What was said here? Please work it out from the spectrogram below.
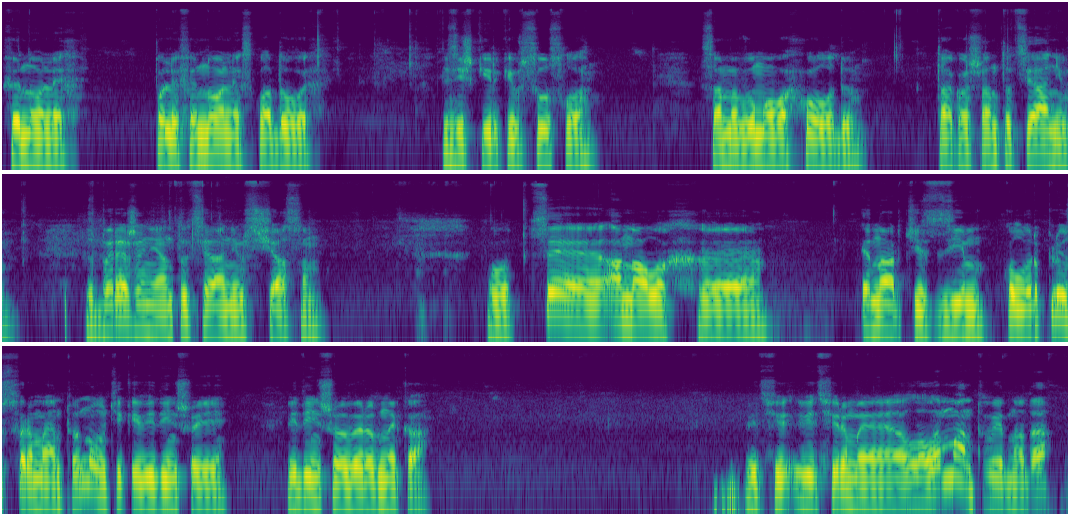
фенольних поліфенольних складових зі шкірки в сусло саме в умовах холоду. Також антоціанів, збереження антоціанів з часом. От. Це аналог е, Enartis Zim Color Plus ферменту, ну тільки від, іншої, від іншого виробника. Від, від фірми Lalamant видно, так? Да?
